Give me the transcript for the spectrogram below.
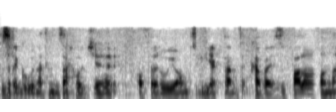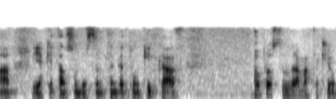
z reguły na tym zachodzie oferują, jak tam ta kawa jest wypalona, jakie tam są dostępne gatunki kaw, po prostu w ramach takiego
